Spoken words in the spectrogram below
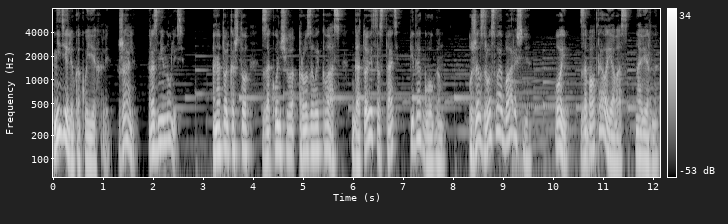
Неделю как уехали, жаль, разминулись». Она только что закончила розовый класс, готовится стать педагогом. Уже взрослая барышня. Ой, заболтала я вас, наверное.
